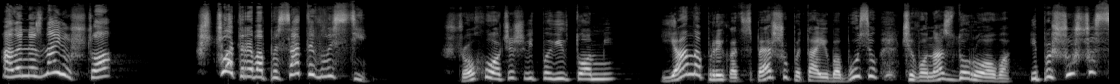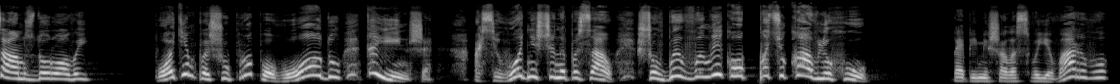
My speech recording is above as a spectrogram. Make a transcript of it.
але не знаю що. Що треба писати в листі? Що хочеш, відповів Томмі. Я, наприклад, спершу питаю бабусю, чи вона здорова, і пишу, що сам здоровий. Потім пишу про погоду та інше. А сьогодні ще написав, що вбив великого пацюка в льоху. Пепі мішала своє варево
